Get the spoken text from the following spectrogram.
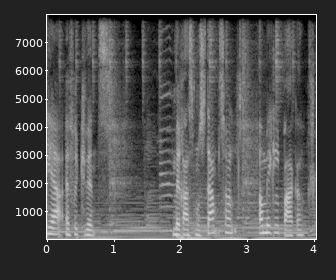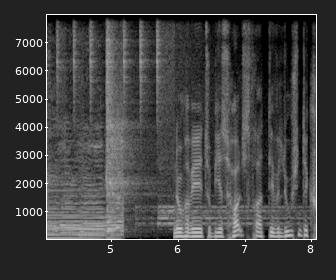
her er Frekvens med Rasmus Damsholdt og Mikkel Bakker. Nu har vi Tobias Holst fra Devolution.dk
